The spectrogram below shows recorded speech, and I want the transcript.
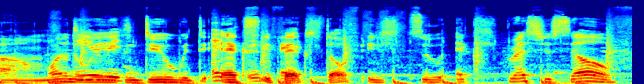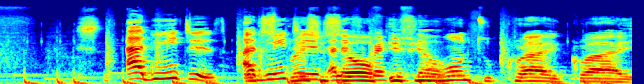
um, one other Deal way you can deal with the X X effect effect. stuff is to express yourself. Admit it. Admit express it yourself. and express it. if yourself. you want to cry, cry.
